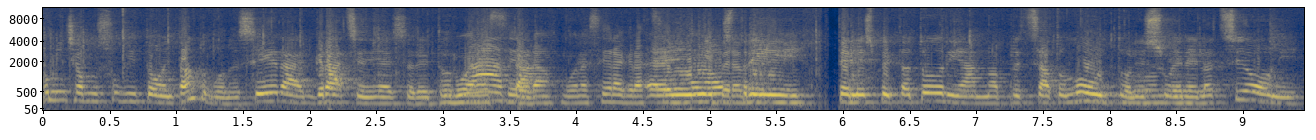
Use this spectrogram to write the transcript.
cominciamo subito. Intanto buonasera, grazie di essere tornata. Buonasera, buonasera grazie eh, a voi I nostri telespettatori hanno apprezzato molto le sue relazioni,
